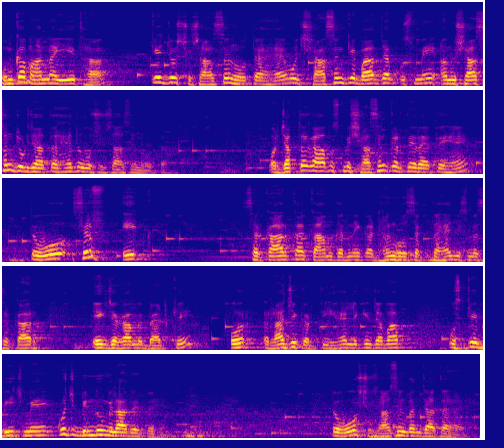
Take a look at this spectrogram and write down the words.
उनका मानना ये था कि जो सुशासन होता है, वो शासन के बाद जब उसमें अनुशासन जुड़ जाता है तो वो सुशासन होता है। और जब तक आप उसमें शासन करते रहते हैं तो वो सिर्फ़ एक सरकार का काम करने का ढंग हो सकता है, जिसमें सरकार एक जगह में बैठ के और राज्य करती है, लेकिन जब आप उसके बीच में कुछ बिंदु मिला देते हैं तो वो सुशासन बन जाता है।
